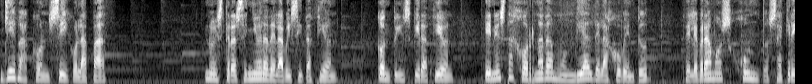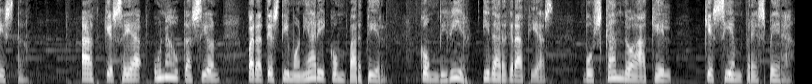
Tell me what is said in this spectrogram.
lleva consigo la paz. Nuestra Señora de la Visitación, con tu inspiración, en esta Jornada Mundial de la Juventud, celebramos juntos a Cristo. Haz que sea una ocasión para testimoniar y compartir, convivir y dar gracias, buscando a aquel que siempre espera.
